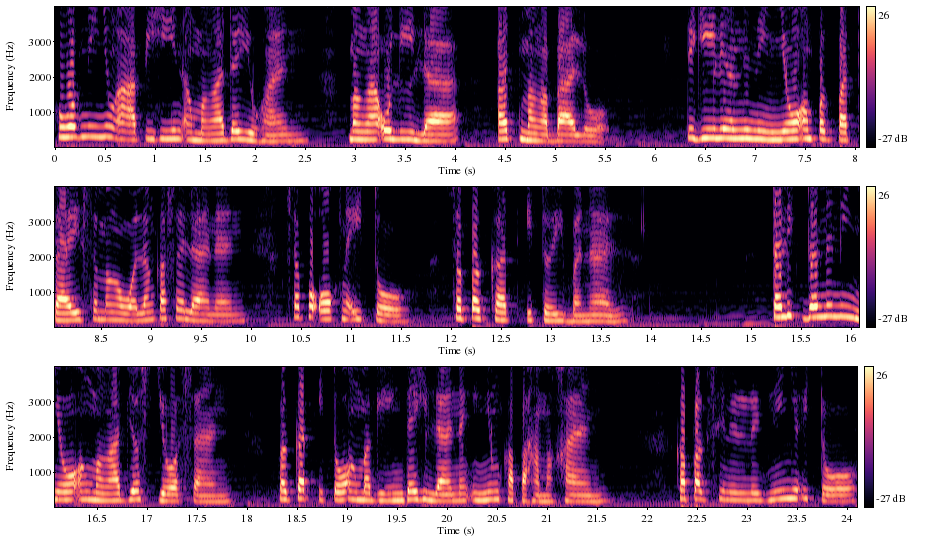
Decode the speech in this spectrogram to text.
Huwag ninyong aapihin ang mga dayuhan, mga ulila, at mga balo. Tigilan ninyo ang pagpatay sa mga walang kasalanan sa pook na ito sapagkat ito'y banal. Talikdan na ninyo ang mga Diyos-Diyosan pagkat ito ang magiging dahilan ng inyong kapahamakan. Kapag sinunod ninyo ito,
